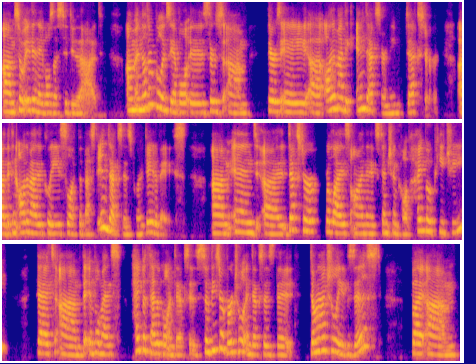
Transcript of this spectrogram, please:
Um, so it enables us to do that. Um, another cool example is there's um, there's a uh, automatic indexer named Dexter uh, that can automatically select the best indexes for a database. Um, and uh, Dexter relies on an extension called HypoPG that, um, that implements hypothetical indexes. So these are virtual indexes that don't actually exist, but um,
